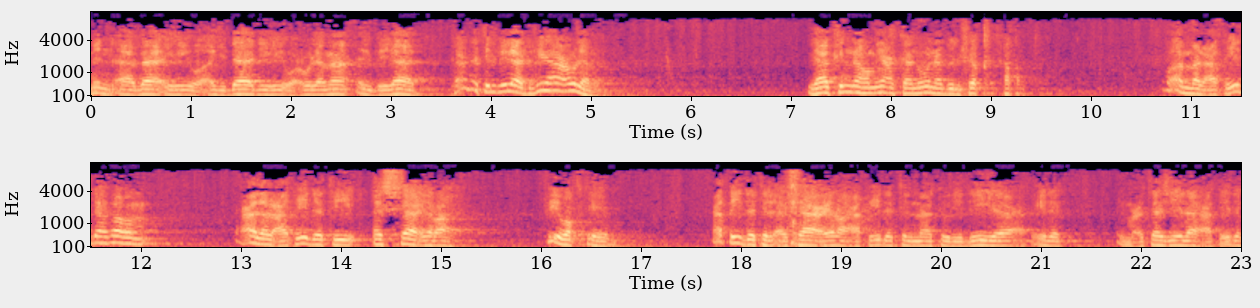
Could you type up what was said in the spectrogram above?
من آبائه وأجداده وعلماء البلاد. كانت البلاد فيها علماء لكنهم يعتنون بالفقه فقط. وأما العقيدة فهم على العقيدة السائرة في وقتهم. عقيدة الأشاعرة عقيدة الماتريدية عقيدة المعتزلة عقيدة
